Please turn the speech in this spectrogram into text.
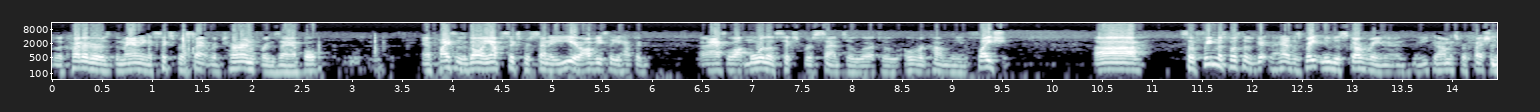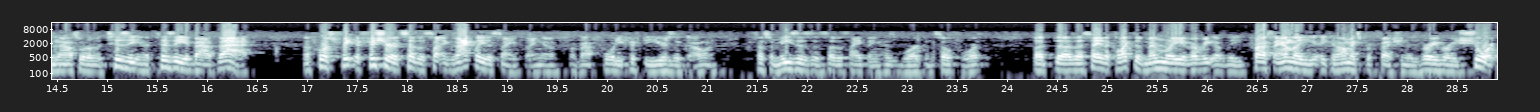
the creditor is demanding a six percent return, for example, and prices are going up six percent a year, obviously you have to ask a lot more than 6% to, uh, to overcome the inflation. Uh, so Friedman's supposed to get, have this great new discovery, and the economics profession now sort of a tizzy in a tizzy about that. And of course, Fisher had said the, exactly the same thing about 40, 50 years ago, and Professor Mises has said the same thing in his work, and so forth. But uh, they say the collective memory of every of the press and the economics profession is very, very short.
